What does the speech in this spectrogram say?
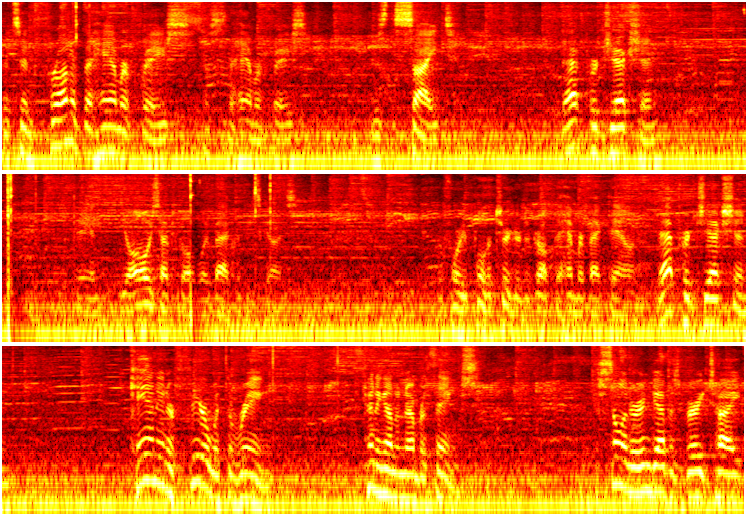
that's in front of the hammer face, this is the hammer face, is the sight. That projection, okay, and you always have to go all the way back with these guns before you pull the trigger to drop the hammer back down. That projection can interfere with the ring, depending on a number of things. The cylinder end gap is very tight,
